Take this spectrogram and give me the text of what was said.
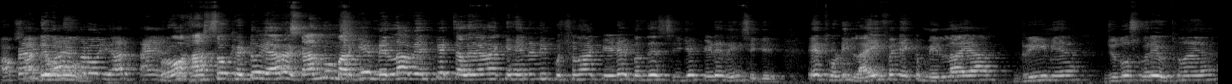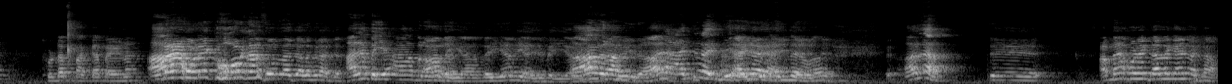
ਆਪਣੇ ਸਾਡੇ ਵੱਲੋਂ। ਕਰੋ ਯਾਰ ਭੈਣ ਬ్రో ਹੱਸੋ ਖੇਡੋ ਯਾਰ। ਕੱਲ ਨੂੰ ਮਰ ਗਏ ਮੇਲਾ ਵੇਖ ਕੇ ਚਲੇ ਜਾਣਾ। ਕਿਸੇ ਨੇ ਨਹੀਂ ਪੁੱਛਣਾ ਕਿਹੜੇ ਬੰਦੇ ਸੀਗੇ ਕਿਹੜੇ ਨਹੀਂ ਸੀਗੇ। ਇਹ ਤੁਹਾਡੀ ਲਾਈਫ ਇੱਕ ਮੇਲਾ ਆ ਡ੍ਰੀਮ ਆ। ਜਦੋਂ ਸਵੇਰੇ ਉੱਠਣਾ ਆ ਤੁਹਾਡਾ ਪਟਾਕਾ ਪੈ ਜਾਣਾ। ਆ ਮੈਂ ਹੁਣ ਇੱਕ ਹੋਰ ਗੱਲ ਸੁਣ ਲੈ ਚੱਲ ਫਿਰ ਅੱਜ। ਆ ਜਾ ਭਈਆ ਆ ਆ ਬਰਾ ਭਈਆ ਭਈਆ ਵੀ ਆ ਜਾ ਭਈਆ ਆ ਮੇਰਾ ਵੀਰ ਆ ਇੱਧਰ ਇੱਧਰ ਆ ਇੱਧਰ ਆ। ਜਾ। ਤੇ ਆ ਮੈਂ ਹੁਣ ਇੱਕ ਗੱਲ ਕਹਿਣ ਲੱਗਾ।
